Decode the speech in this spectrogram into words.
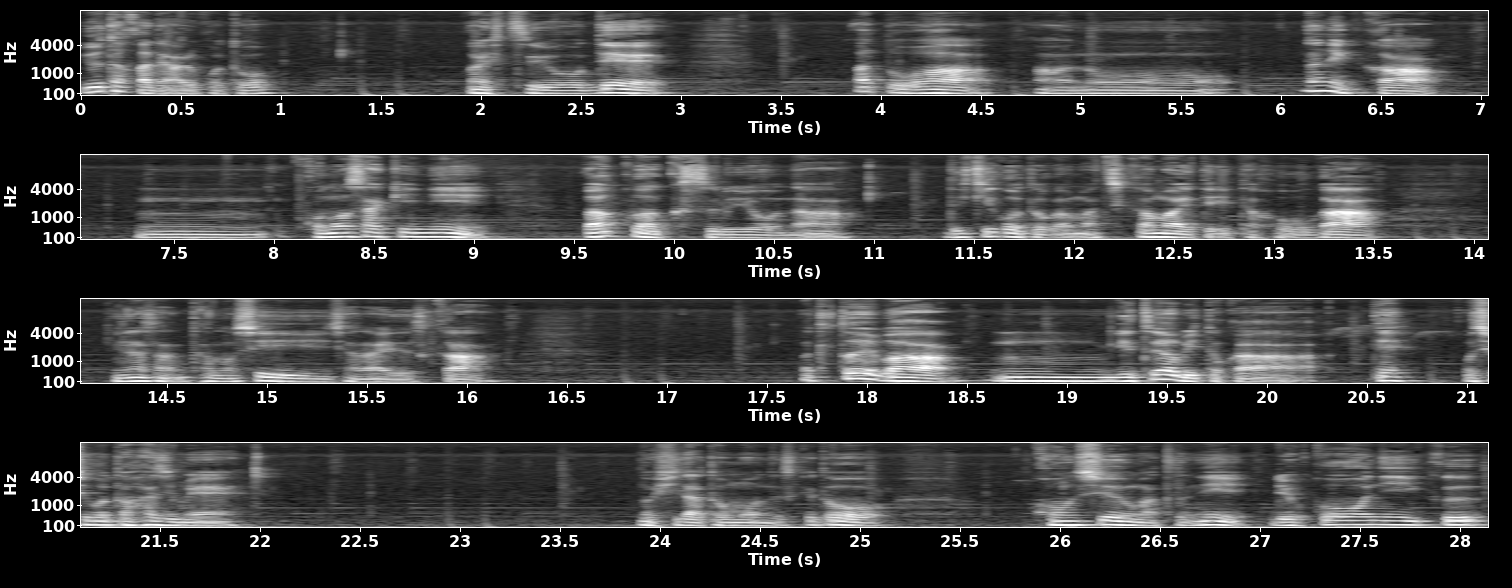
豊かであることが必要であとはあの何かうんこの先にワクワクするような出来事が待ち構えていた方が皆さん楽しいじゃないですか。例えばうん月曜日とかでお仕事始めの日だと思うんですけど今週末に旅行に行く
